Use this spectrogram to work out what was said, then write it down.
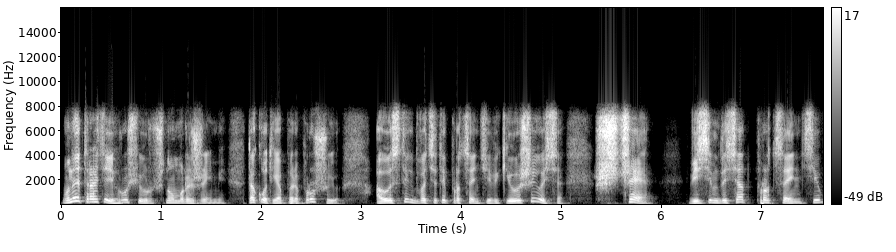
Вони тратять гроші в ручному режимі. Так от я перепрошую, але з тих 20%, які лишилися, ще 80%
